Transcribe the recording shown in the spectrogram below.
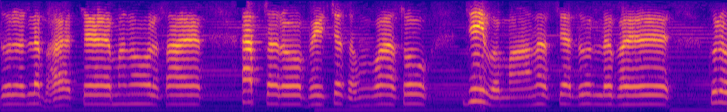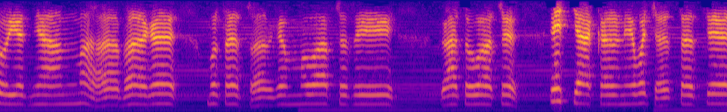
दुर्लभाच्च मनोरसात् अप्सरोभिश्च संवासो जीवमानस्य दुर्लभ। कुरु यज्ञान् महाभाग मृतः स्वर्गम् अवाप्स्यति गातुवाच इत्याकर्ण्य च तस्य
